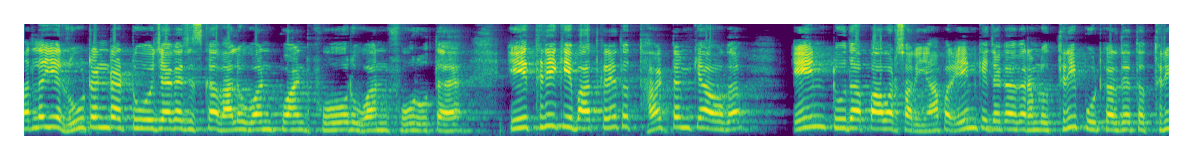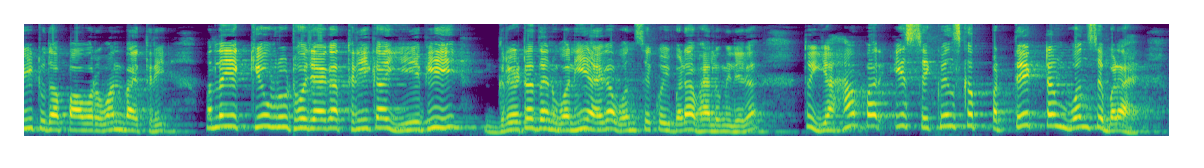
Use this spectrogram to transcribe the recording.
मतलब ये रूट अंडर टू हो जाएगा, जिसका value one point four one four होता है। ए थ्री की बात करें तो थर्ड टर्म क्या होगा? N to the power sorry यहाँ पर एन की जगह अगर हम लोग थ्री पुट कर दे तो three to the power one by three मतलब ये क्यूब रूट हो जाएगा थ्री का ये भी ग्रेटर देन वन ही आएगा वन से कोई बड़ा वैल्यू मिलेगा। तो यहाँ पर इस सीक्वेंस का प्रत्येक टर्म वन से बड़ा है।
